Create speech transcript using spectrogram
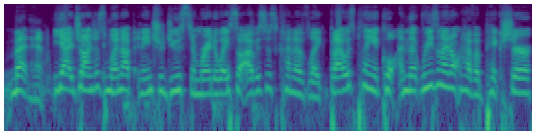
met him. Yeah, John just went up and introduced him right away. So I was just kind of like, but I was playing it cool. And the reason I don't have a picture,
